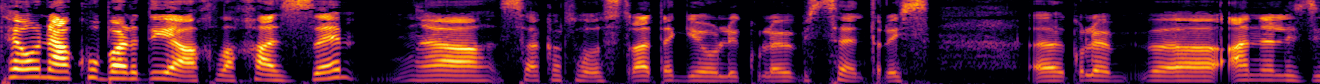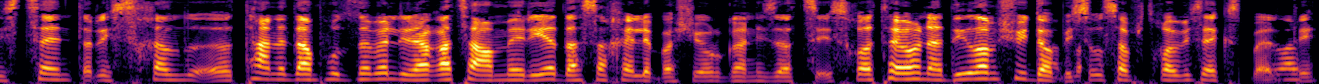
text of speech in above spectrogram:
თეონ აკუბარდია ახლა ხაზზე საქართველოს სტრატეგიული კვლევების ცენტრის კვლევ ანალიზის ცენტრის თანადამფუძნებელი რაღაცა ამერია დასახელებაში ორგანიზაციის. ხო თეონა დილამშვიდობის უსაფრთხოების ექსპერტი.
